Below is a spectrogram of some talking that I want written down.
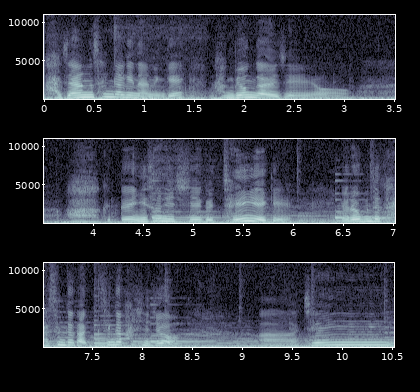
가장 생각이 나는 게 강변가요제예요. 아, 그때 이선희 씨의 그 제이에게 여러분들 다 생각, 생각하시죠? 아, 제이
